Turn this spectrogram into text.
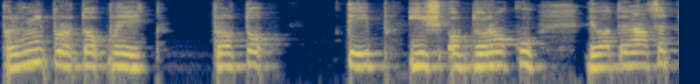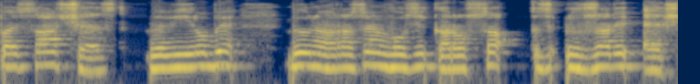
První prototyp, proto, typ již od roku 1956 ve výrobě byl nahrazen vozy karosa z řady Ash.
